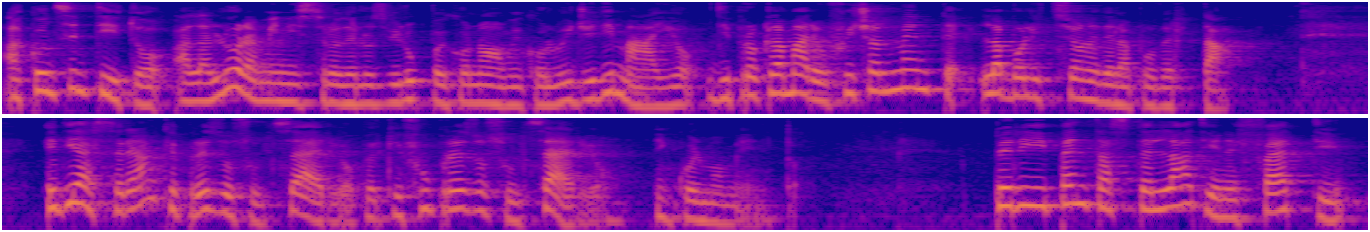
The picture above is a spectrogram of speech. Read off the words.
ha consentito all'allora ministro dello sviluppo economico Luigi Di Maio di proclamare ufficialmente l'abolizione della povertà e di essere anche preso sul serio, perché fu preso sul serio in quel momento. Per i pentastellati, in effetti,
